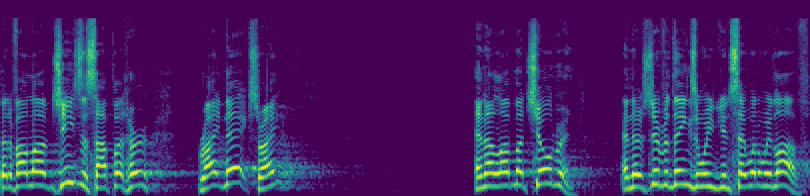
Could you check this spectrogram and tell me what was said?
But if I love Jesus, I put her right next, right? And I love my children. And there's different things that we can say, what do we love?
